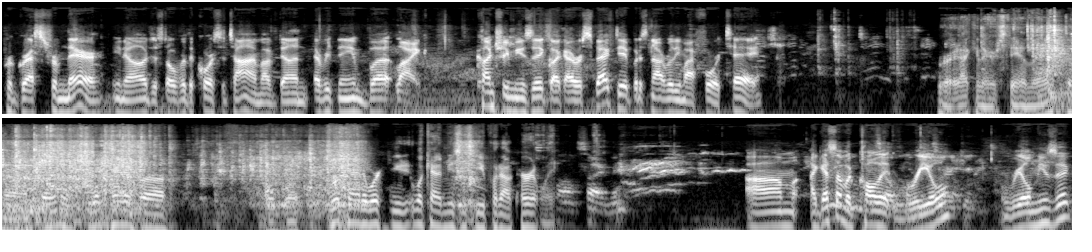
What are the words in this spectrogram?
progressed from there. You know, just over the course of time, I've done everything but like country music. Like I respect it, but it's not really my forte. Right, I can understand that. Uh, so what kind of uh, oh. What kind of work do you? What kind of music do you put out currently? oh, sorry, man. Um, I guess I would call it real, real music.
